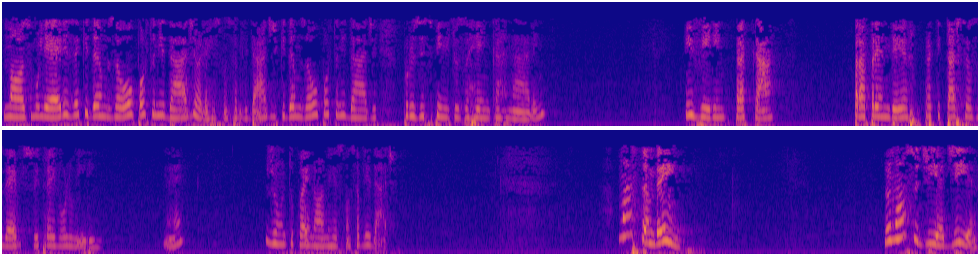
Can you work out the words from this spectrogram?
nós mulheres é que damos a oportunidade, olha a responsabilidade, que damos a oportunidade para os espíritos reencarnarem e virem para cá para aprender, para quitar seus débitos e para evoluírem. Né? Junto com a enorme responsabilidade. Mas também, no nosso dia a dia,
